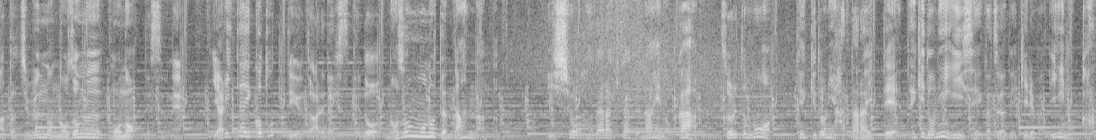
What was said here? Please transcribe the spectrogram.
あとは自分の望むものですよね。やりたいことっていうとあれですけど望むものって何なんだと。一生働きたくないのかそれとも適度に働いて適度にいい生活ができればいいのか。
